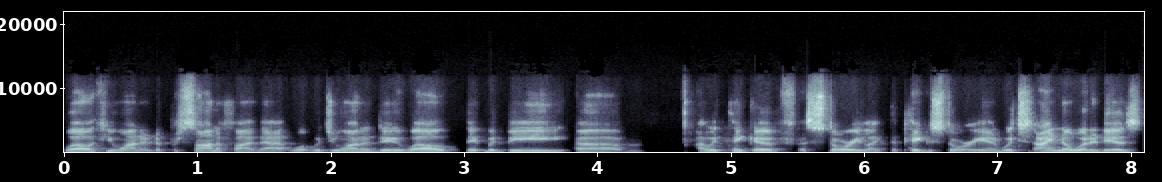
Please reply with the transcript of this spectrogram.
Well, if you wanted to personify that, what would you want to do? Well, it would be, um, I would think of a story like the pig story, and which I know what it is.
